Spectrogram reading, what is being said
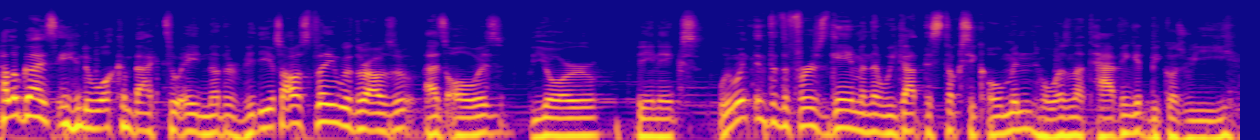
Hello guys and welcome back to another video. So I was playing with Rawzu, as always, your Phoenix. We went into the first game and then we got this Toxic Omen who was not having it because we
